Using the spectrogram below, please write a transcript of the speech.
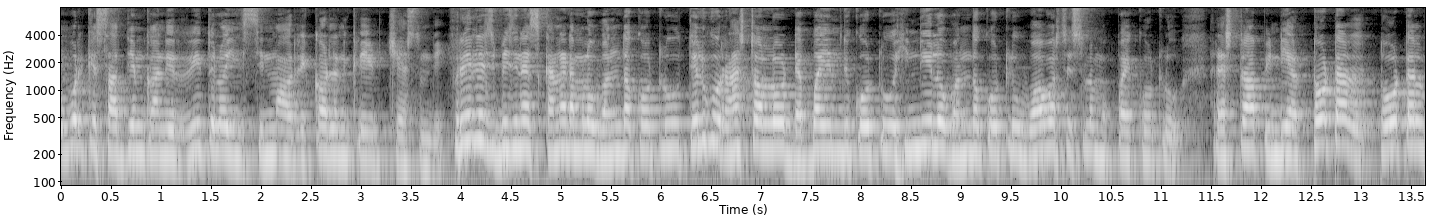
ఎవరికి సాధ్యం కాని రీతిలో ఈ సినిమా రికార్డులను క్రియేట్ చేస్తుంది. ఫ్రీ రిలీజ్ బిజినెస్ కన్నడంలో వంద కోట్లు తెలుగు రాష్ట్రాల్లో డెబ్బై ఎనిమిది కోట్లు హిందీలో వంద కోట్లు ఓవర్సీస్లో ముప్పై కోట్లు. Rest of India total total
